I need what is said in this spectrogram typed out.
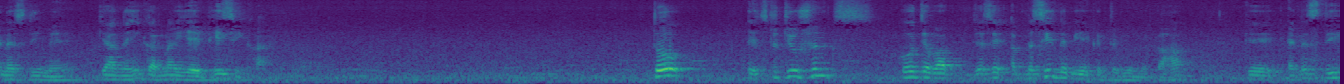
एनएसडी में क्या नहीं करना ये भी सीखा है। तो इंस्टीट्यूशंस को जब आप जैसे अब नसीर ने भी एक इंटरव्यू में कहा कि एनएसडी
